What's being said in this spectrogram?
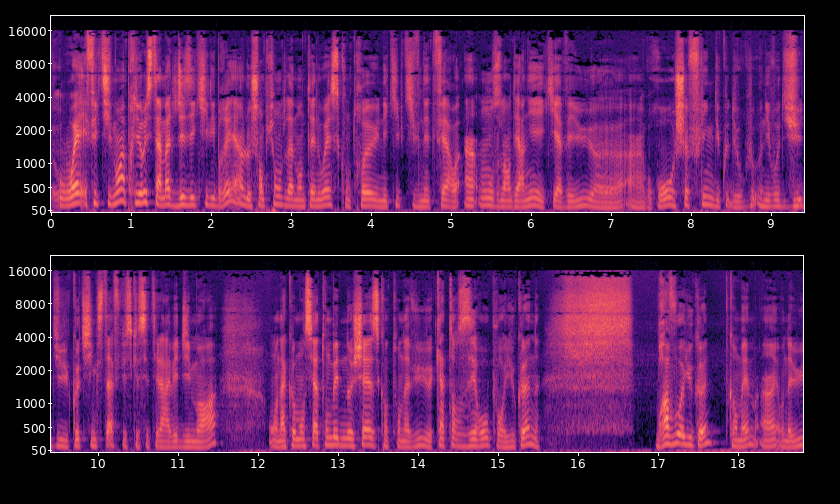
Ouais, effectivement. A priori, c'était un match déséquilibré. Hein. le champion de la Mountain West contre une équipe qui venait de faire 1-11 l'an dernier et qui avait eu euh, un gros shuffling du, coup, au niveau du, du, coaching staff, puisque c'était l'arrivée de Jim Mora. On a commencé à tomber de nos chaises quand on a vu 14-0 pour Yukon. Bravo à Yukon, quand même. Hein. On a eu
